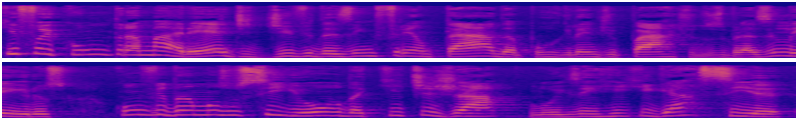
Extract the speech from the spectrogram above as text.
que foi contra a maré de dívidas enfrentada por grande parte dos brasileiros, convidamos o CEO da Kitjá, Luiz Henrique Garcia,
